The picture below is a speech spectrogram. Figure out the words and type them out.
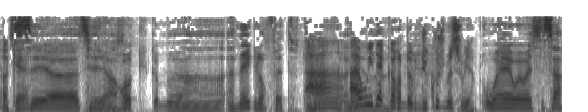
Ok. c'est euh, c'est un rock comme euh, un, un aigle en fait Ah, vois. ah oui, Euh, d'accord. Donc, du coup, je me souviens. Ouais, ouais, ouais, c'est ça.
